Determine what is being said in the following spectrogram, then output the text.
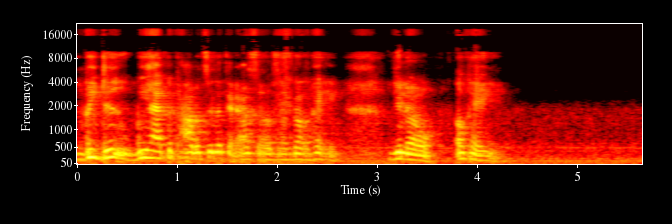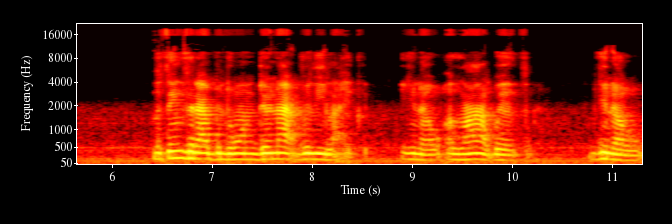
We do. We have the power to look at ourselves and go hey you know okay the things that i've been doing they're not really like you know aligned with you know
